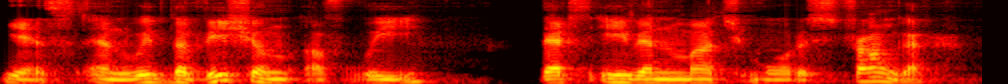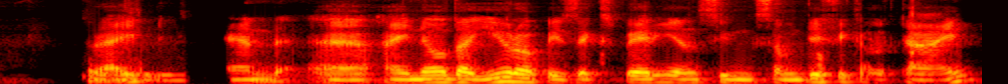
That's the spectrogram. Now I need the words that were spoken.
Yes, and with the vision of we, that's even much more stronger, right? And uh, I know that Europe is experiencing some difficult time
